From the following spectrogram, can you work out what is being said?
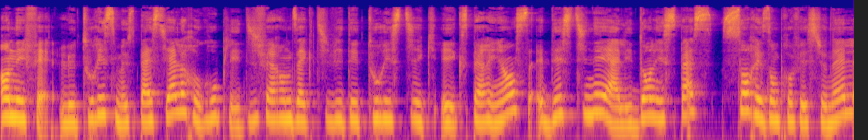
En effet, le tourisme spatial regroupe les différentes activités touristiques et expériences destinées à aller dans l'espace sans raison professionnelle,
